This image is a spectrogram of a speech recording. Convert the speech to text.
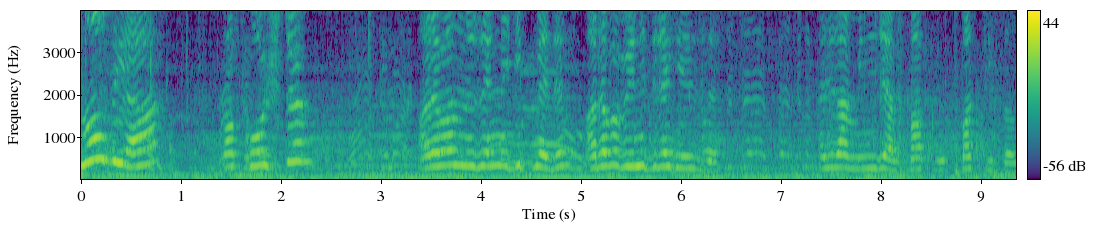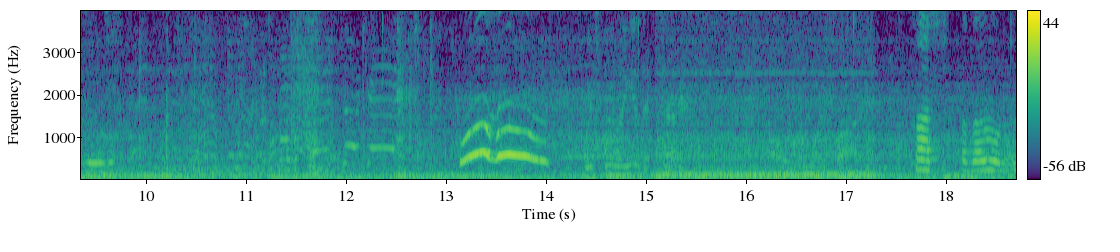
Ne oldu ya? Bak koştum. Arabanın üzerine gitmedim. Araba beni direkt ezdi. Hadi lan bineceğim. Bak bak girdi az önce. Woohoo! Has adam vurdu.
